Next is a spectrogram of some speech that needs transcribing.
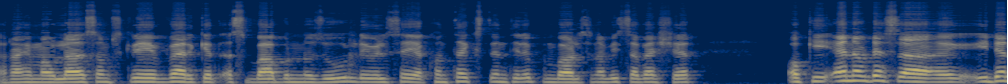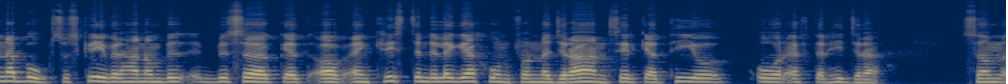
rahimahullah, som skrev verket Asbabun Nuzul, det vill säga kontexten till uppenbarelsen av vissa verser. Och i en av dessa, i denna bok så skriver han om besöket av en kristen delegation från Najran cirka tio år efter Hijra som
